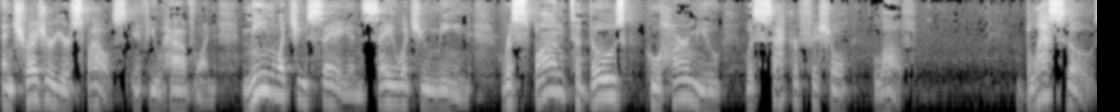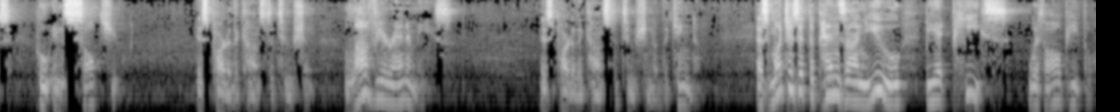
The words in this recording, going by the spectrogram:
and treasure your spouse if you have one. Mean what you say and say what you mean. Respond to those who harm you with sacrificial love. Bless those who insult you, is part of the Constitution. Love your enemies, is part of the Constitution of the kingdom. As much as it depends on you, be at peace with all people.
